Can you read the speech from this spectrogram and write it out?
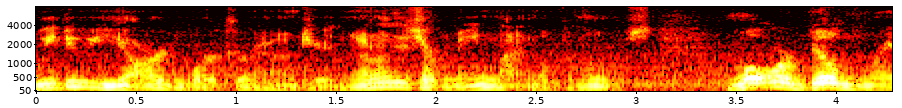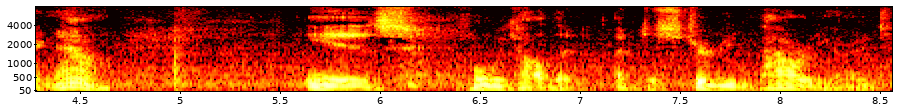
we do yard work around here. None of these are mainline locomotives. And what we're building right now is what we call the, a distributed power unit.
